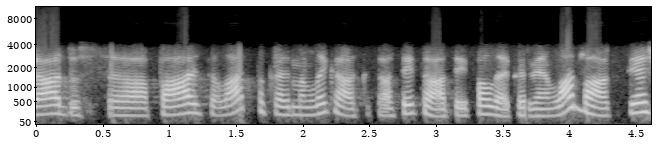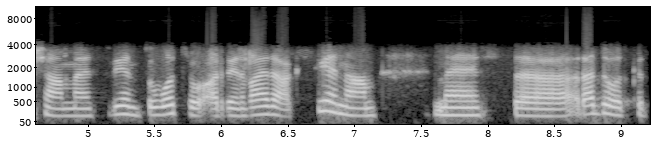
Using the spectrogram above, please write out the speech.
gadus pāris vēl atpakaļ man likās, ka tā situācija paliek arvien labāka. Tiešām mēs viens otru arvien vairāk cienām. Mēs uh, redzot, ka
